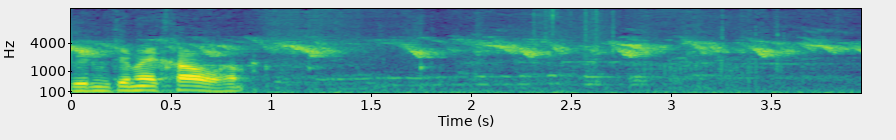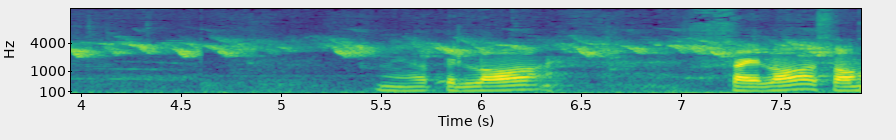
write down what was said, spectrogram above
ดินจะไม่เข้าครับนี่ครับเป็นล้อ ใส่ล้อสอง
